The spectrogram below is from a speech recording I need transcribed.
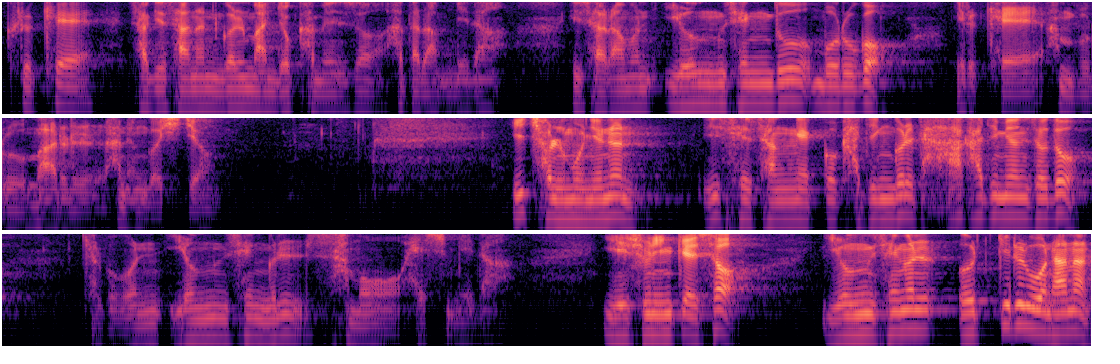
그렇게 자기 사는 걸 만족하면서 하더랍니다. 이 사람은 영생도 모르고 이렇게 함부로 말을 하는 것이죠. 이 젊은이는 이 세상에 거 가진 걸 다 가지면서도 결국은 영생을 사모했습니다. 예수님께서 영생을 얻기를 원하는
